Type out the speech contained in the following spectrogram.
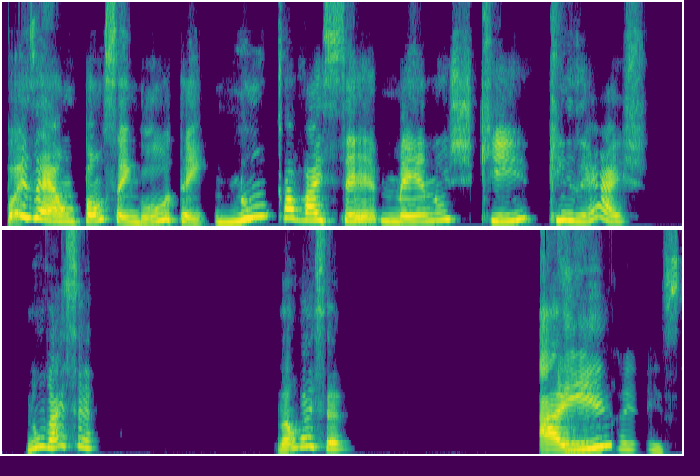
Pois é, um pão sem glúten nunca vai ser menos que 15 reais. Não vai ser. Não vai ser. Aí Thaís?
